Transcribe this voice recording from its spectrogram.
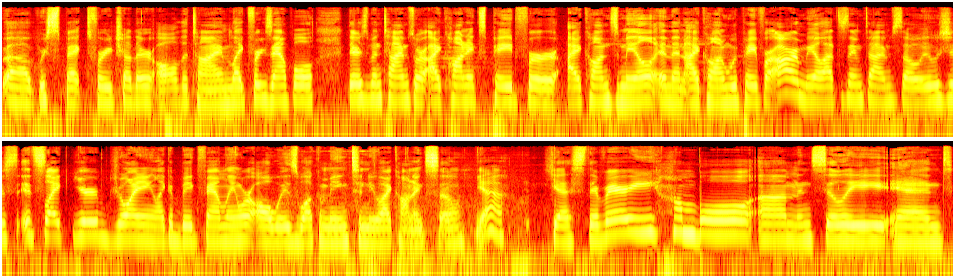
uh, respect for each other all the time. Like for example there's been times where iconics paid for iKON's meal and then iKON would pay for our meal at the same time. So it was just it's like you're joining like a big family and we're always welcoming to new iconics so yeah. Yes they're very humble um, and silly and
